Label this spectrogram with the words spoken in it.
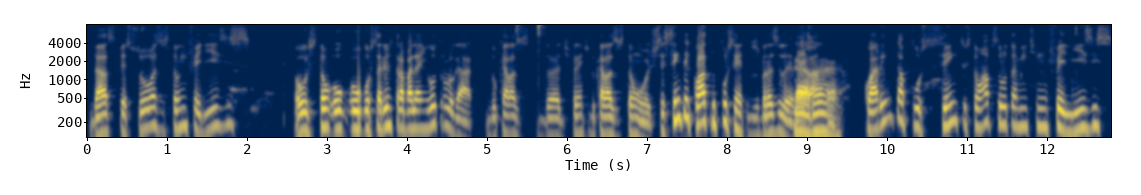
das pessoas estão infelizes ou estão ou, ou, gostariam de trabalhar em outro lugar do que elas da, diferente do que elas estão hoje. 64% dos brasileiros, tá? 40% estão absolutamente infelizes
